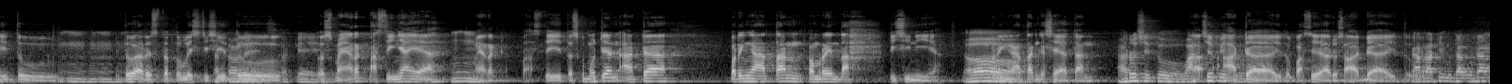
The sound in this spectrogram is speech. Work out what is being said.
itu Mm, mm, mm. itu harus tertulis di situ. Tertulis, oke. Terus merek pastinya ya, Mm. merek pasti. Terus kemudian ada peringatan pemerintah di sini ya, Oh. peringatan kesehatan. Harus itu wajib A- itu. Ada itu pasti harus ada itu. Karena di undang-undang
